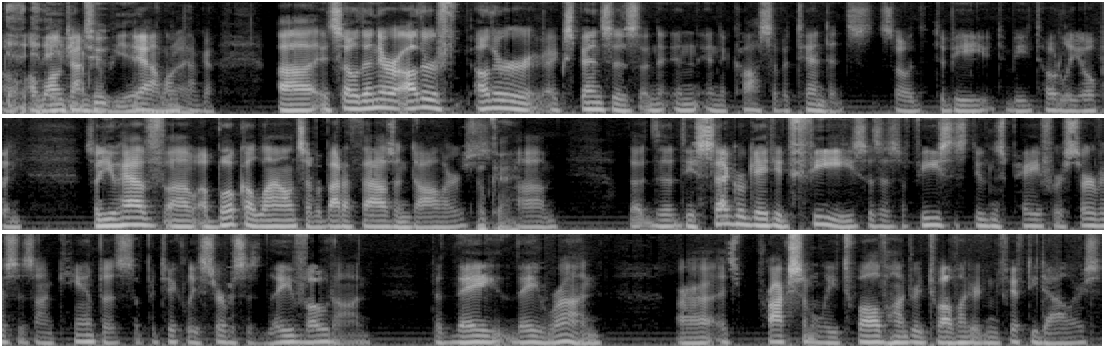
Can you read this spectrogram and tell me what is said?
a, a long time ago. yeah, Yeah, a long right. time ago. Uh, and so then there are other other expenses in, in, in the cost of attendance. So to be to be totally open, so you have uh, a book allowance of about thousand dollars. Okay. Um, the, the, the segregated fees, this is the fees that students pay for services on campus, particularly services they vote on, that they they run, are it's approximately twelve hundred, twelve hundred and fifty dollars.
